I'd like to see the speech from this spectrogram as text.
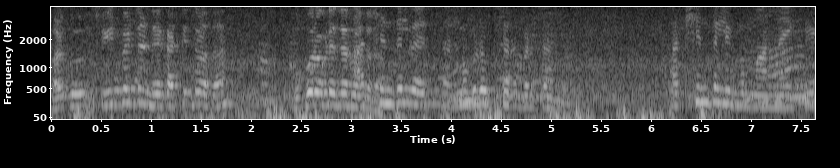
వాడికి స్వీట్ పెట్టండి కట్టిన తర్వాత. ముగ్గురు ఒకటేసారి పెడతారు? అక్షింతలు వేస్తాను ముగ్గురు ఒకసారి పెడతాను అక్షింతలు ఇవ్వమ్మా అన్నయ్యకి.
